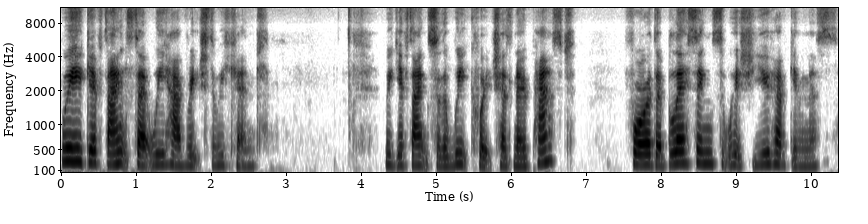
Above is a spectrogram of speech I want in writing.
We give thanks that we have reached the weekend. We give thanks for the week which has now passed, for the blessings which you have given us,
